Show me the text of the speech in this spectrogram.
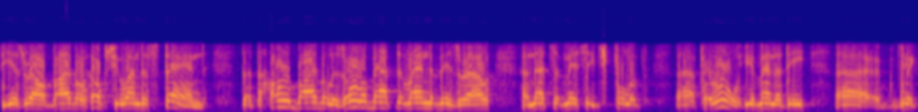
The Israel Bible helps you understand that the whole Bible is all about the land of Israel, and that's a message full of uh, for all humanity, uh, Glick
